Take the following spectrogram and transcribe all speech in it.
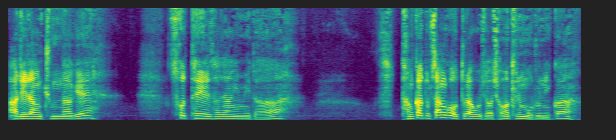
아리랑 줌낙의 서태일 사장입니다. 단가도 싼 거 없더라고 제가 정확히는 모르니까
